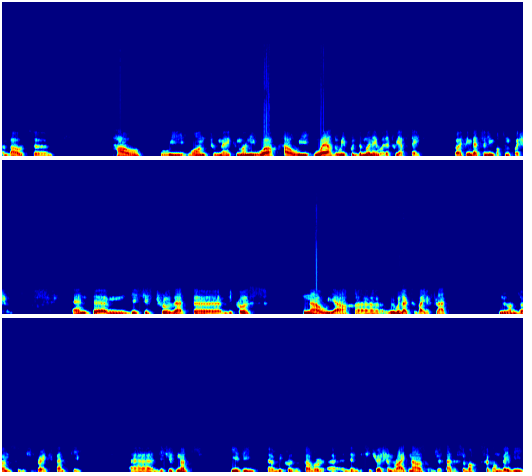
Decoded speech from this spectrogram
about uh, how we want to make money work. How we, where do we put the money that we have saved? So I think that's an important question. And um, this is true that uh, because now we are, uh, we would like to buy a flat in London, so this is very expensive. Uh, this is not easy uh, because of our the, the, situation right now. So we just had a second, second baby.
